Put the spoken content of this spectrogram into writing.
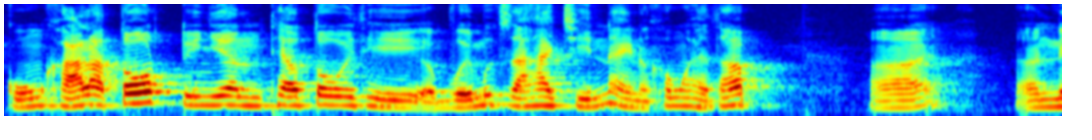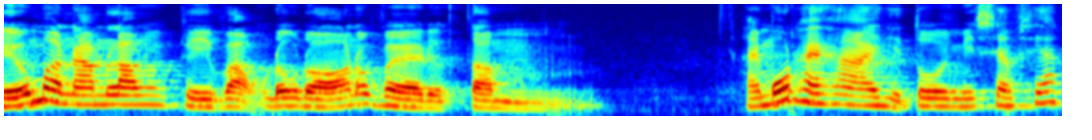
cũng khá là tốt. Tuy nhiên theo tôi thì với mức giá 29 này nó không hề thấp. Đấy. À, nếu mà Nam Long kỳ vọng đâu đó nó về được tầm 21 22 thì tôi mới xem xét.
